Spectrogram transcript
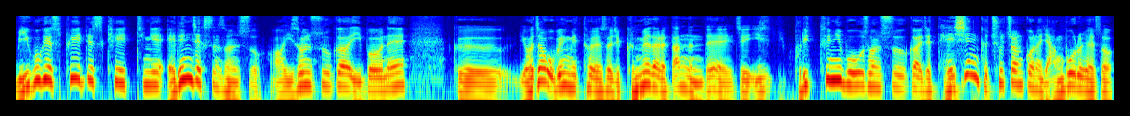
미국의 스피드 스케이팅의 에린 잭슨 선수, 아, 이 선수가 이번에 그 여자 500m에서 이제 금메달을 땄는데 이제 이 브리트니 보우 선수가 이제 대신 그 출전권을 양보를 해서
